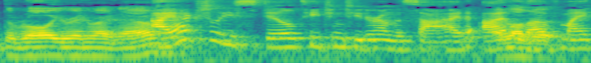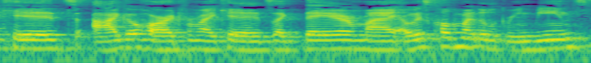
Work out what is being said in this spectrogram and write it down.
the role you're in right now? I actually still teach and tutor on the side. I, I love, love my kids. I go hard for my kids. Like they are my, I always call them my little green beans.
